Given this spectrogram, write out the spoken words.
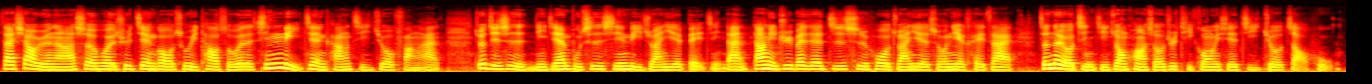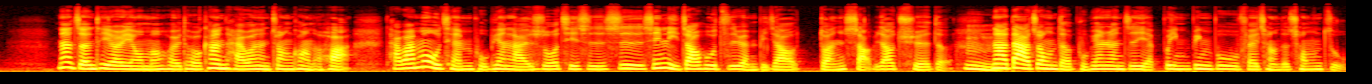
在校园啊、社会去建构出一套所谓的心理健康急救方案。就即使你今天不是心理专业背景，但当你具备这些知识或专业的时候，你也可以在真的有紧急状况的时候去提供一些急救照护。那整体而言，我们回头看台湾的状况的话，台湾目前普遍来说，其实是心理照护资源比较短少、比较缺的。嗯那大众的普遍认知也并并不非常的充足，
